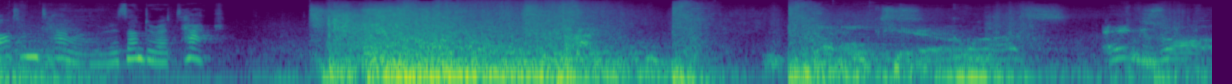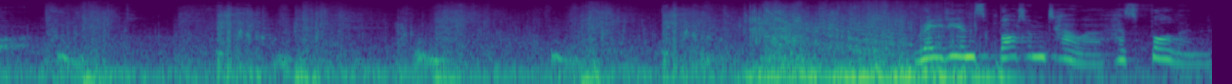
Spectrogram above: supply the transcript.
Bottom tower is under attack. Double kill. Exhaust. Radiant's bottom tower has fallen.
